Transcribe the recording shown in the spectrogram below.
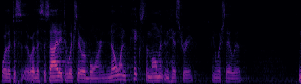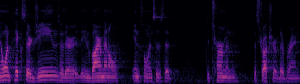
or the, or the society to which they were born. No one picks the moment in history in which they live. No one picks their genes or their, the environmental influences that determine the structure of their brain.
